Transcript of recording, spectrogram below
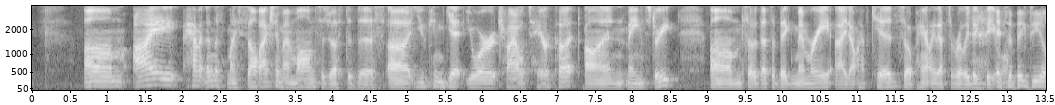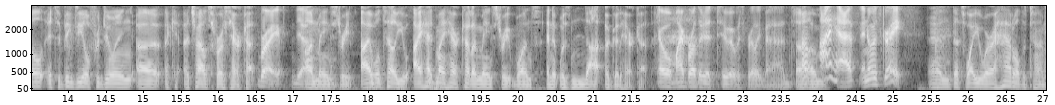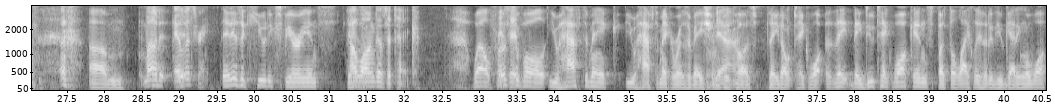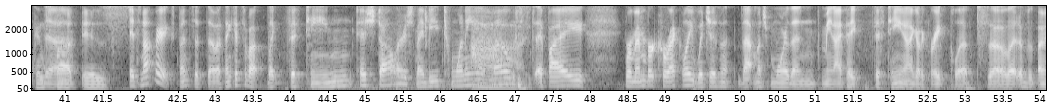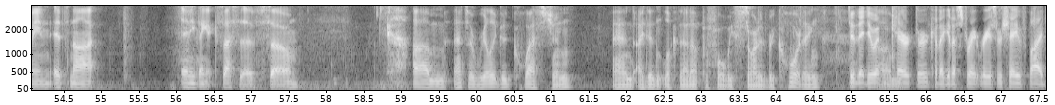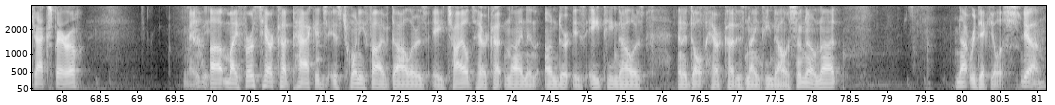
Um, I haven't done this myself. Actually, my mom suggested this. Uh, you can get your child's haircut on Main Street. Um, so that's a big memory. I don't have kids, so apparently that's a really big deal. It's a big deal. It's a big deal for doing uh, a, a child's first haircut. Right, yeah. On Main Street. I will tell you, I had my haircut on Main Street once, and it was not a good haircut. Oh, my brother did too. It was really bad. So. Oh, I have, and it was great. And that's why you wear a hat all the time. Um, well, But it, was great. It is a cute experience. It How is a- long does it take? well, first it- of all, you have to make you have to make a reservation Yeah. because they don't take walk. They they do take walk-ins, but the likelihood of you getting a walk-in Yeah. spot is It's not very expensive though. I think it's about like fifteen ish dollars, maybe twenty at ah. most, if I remember correctly. Which isn't that much more than. I mean, I paid fifteen. and I got a great clip, so that I mean, it's not anything excessive. So um, that's a really good question, and I didn't look that up before we started recording. Do they do it Um, in character? Could I get a straight razor shave by Jack Sparrow? maybe. Uh, my first haircut package is twenty five dollars. A child's haircut nine and under is eighteen dollars. An adult haircut is nineteen dollars. So no, not not ridiculous. yeah,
